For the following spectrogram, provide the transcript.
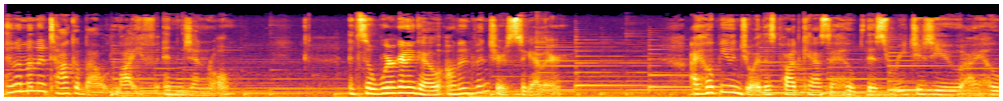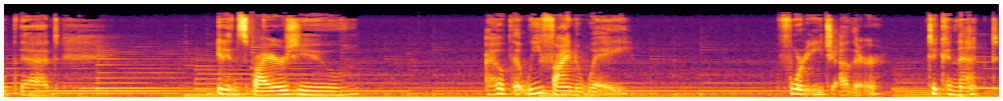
And I'm going to talk about life in general. And so we're going to go on adventures together. I hope you enjoy this podcast. I hope this reaches you. I hope that it inspires you. I hope that we find a way for each other to connect,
